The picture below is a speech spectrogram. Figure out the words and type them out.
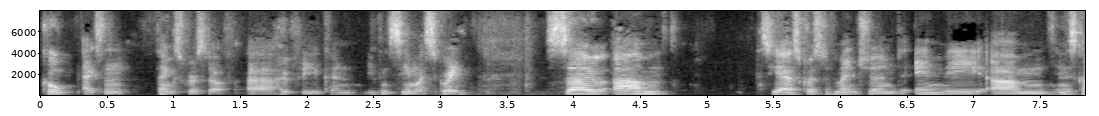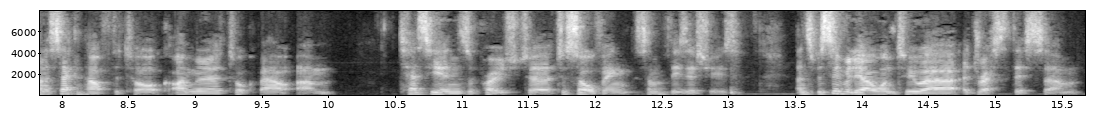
Cool, excellent. Thanks, Krzysztof. Uh, hopefully you can you can see my screen. So, um, so yeah, as Krzysztof mentioned in the um, in this kind of second half of the talk, I'm going to talk about um, Tessian's approach to, to solving some of these issues. And specifically, I want to uh, address this, um,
